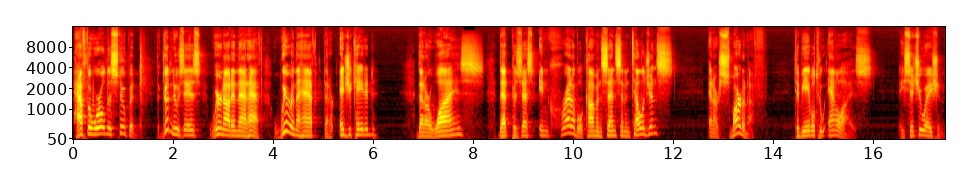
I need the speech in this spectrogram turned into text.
Half the world is stupid. The good news is we're not in that half. We're in the half that are educated, that are wise, that possess incredible common sense and intelligence, and are smart enough to be able to analyze a situation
